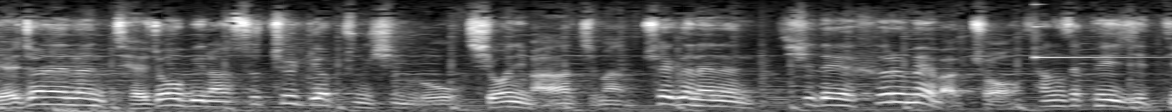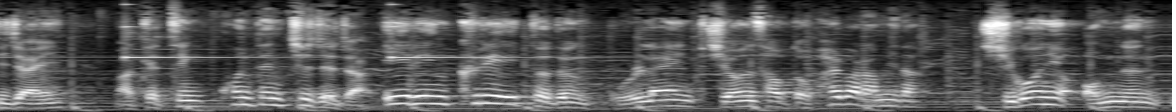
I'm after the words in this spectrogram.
예전에는 제조업이나 수출 기업 중심으로 지원이 많았지만 최근에는 시대의 흐름에 맞춰 상세 페이지 디자인, 마케팅, 콘텐츠 제작, 1인 크리에이터 등 온라인 지원 사업도 활발합니다. 직원이 없는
